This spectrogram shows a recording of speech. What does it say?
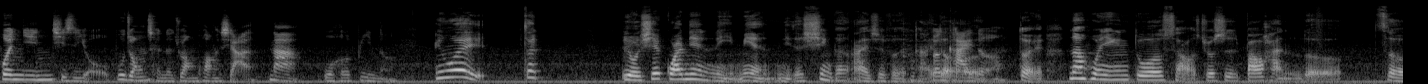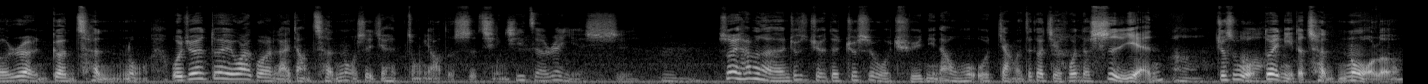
婚姻其实有不忠诚的状况下，那我何必呢？因为在有些观念里面，你的性跟爱是分开的。分开的。对，那婚姻多少就是包含了责任跟承诺。我觉得对外国人来讲，承诺是一件很重要的事情，其实责任也是，嗯所以他们可能就是觉得，就是我娶你，那我我讲了这个结婚的誓言，嗯，就是我对你的承诺了。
